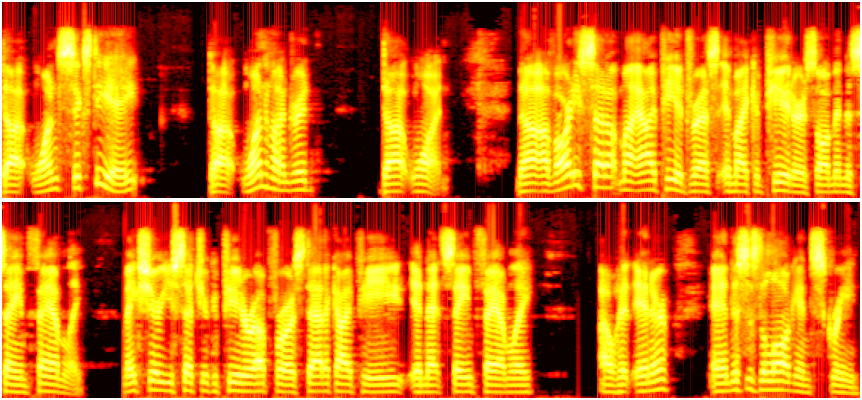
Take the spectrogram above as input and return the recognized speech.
168.100.1. Now, I've already set up my IP address in my computer, so I'm in the same family. Make sure you set your computer up for a static IP in that same family. I'll hit enter, and this is the login screen.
